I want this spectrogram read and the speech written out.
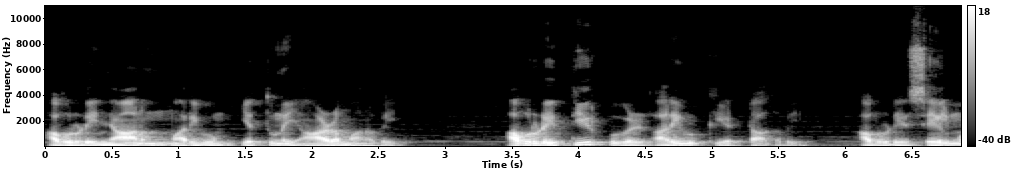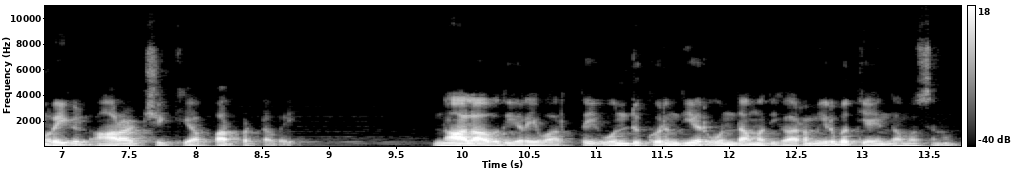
அவருடைய ஞானமும் அறிவும் எத்துணை ஆழமானவை. அவருடைய தீர்ப்புகள் அறிவுக்கு எட்டாதவை. அவருடைய செயல்முறைகள் ஆராய்ச்சிக்கு அப்பாற்பட்டவை. நாலாவது இறைவார்த்தை ஒன்று குருந்தியர் ஒன்றாம் அதிகாரம் இருபத்தி ஐந்தாம் வசனம்.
